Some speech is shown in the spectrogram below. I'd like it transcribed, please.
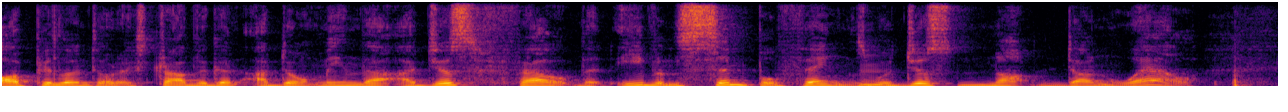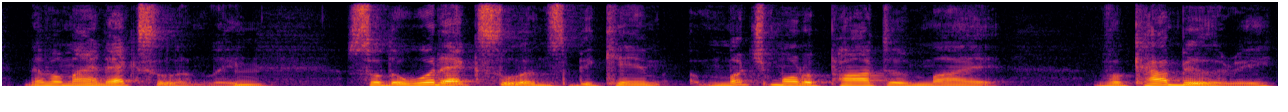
opulent or extravagant. I don't mean that. I just felt that even simple things mm. were just not done well, never mind excellently. Mm. So the word excellence became much more a part of my vocabulary.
